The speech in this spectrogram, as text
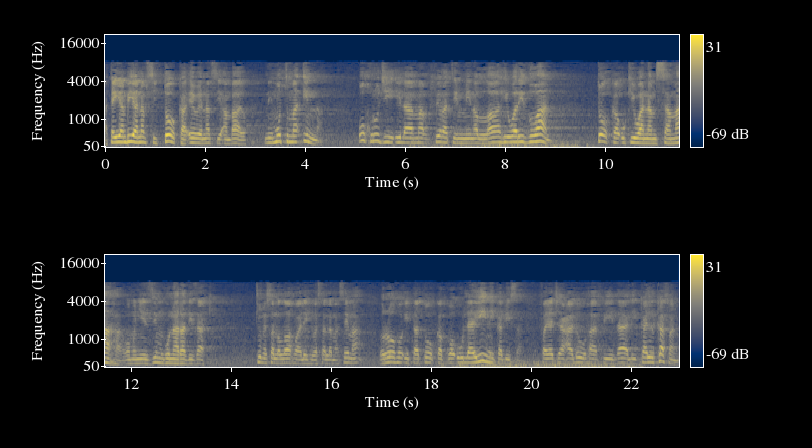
Ataiambia nafsi toka ewe nafsi ambayo ni mutmainna. Ukhruji ila maghfiratin min Allahi wa ridwan toka ukiwa na msamaha wa Mwenyezi Mungu na radhi zake. Mtume sallallahu alayhi wasallam asema roho itatoka kwa ulaini kabisa. Fayajaluha fi dhalika alkafan.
